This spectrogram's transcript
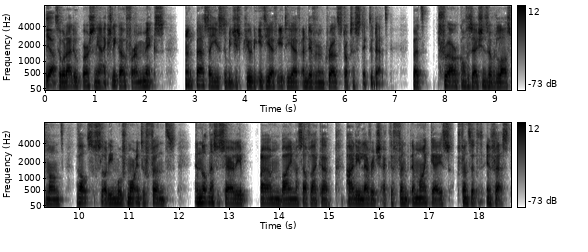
Yeah. So what I do personally, I actually go for a mix. In the past, I used to be just purely ETF, ETF, and dividend growth stocks and stick to that. But through our conversations over the last month, I've also slowly moved more into funds and not necessarily um, buying myself like a highly leveraged active fund. But in my case, funds that invest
